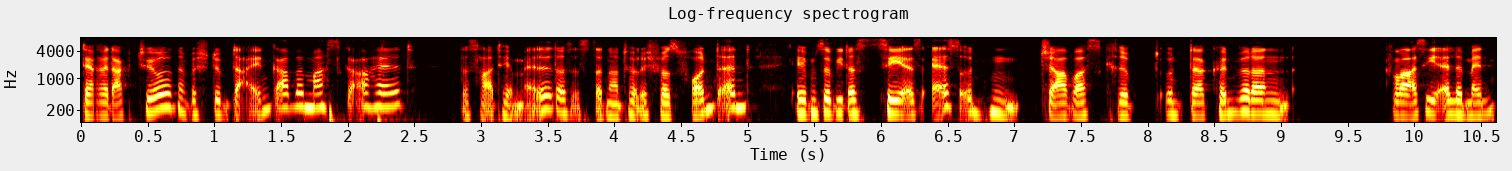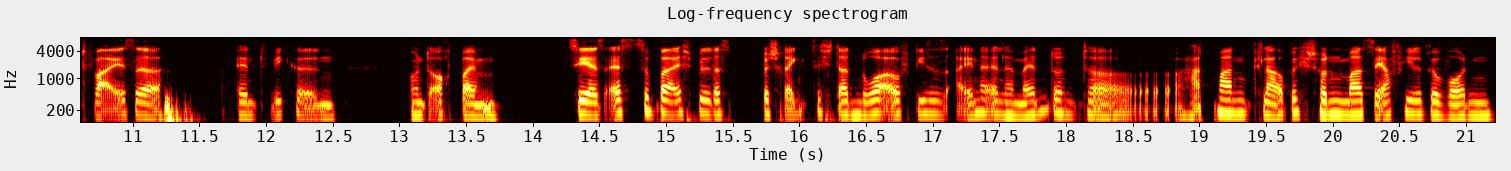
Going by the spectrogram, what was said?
der Redakteur eine bestimmte Eingabemaske erhält. Das HTML, das ist dann natürlich fürs Frontend, ebenso wie das CSS und ein JavaScript. Und da können wir dann quasi elementweise entwickeln. Und auch beim CSS zum Beispiel, das beschränkt sich dann nur auf dieses eine Element und da hat man, glaube ich, schon mal sehr viel gewonnen.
